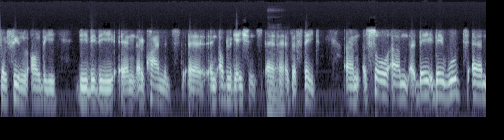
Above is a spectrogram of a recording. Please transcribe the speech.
fulfill all the the the, the um, requirements uh, and obligations uh, mm. as a state. Um, so um, they they would um,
